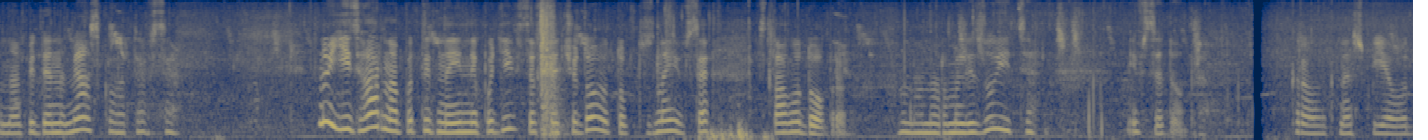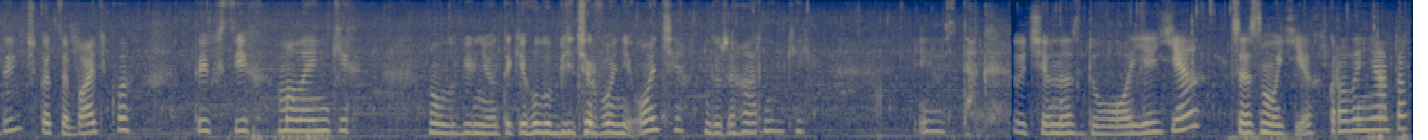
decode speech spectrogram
вона піде на м'яско, а те все. Ну, їсть гарно, апетит в неї не подівся, все чудово, тобто з нею все стало добре. Вона нормалізується і все добре. Кролик наш п'є водичку, це батько тих всіх маленьких. Голубі в нього такі голубі червоні очі, дуже гарненький. І ось так. Тут ще в нас двоє є. Це з моїх кроленяток.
